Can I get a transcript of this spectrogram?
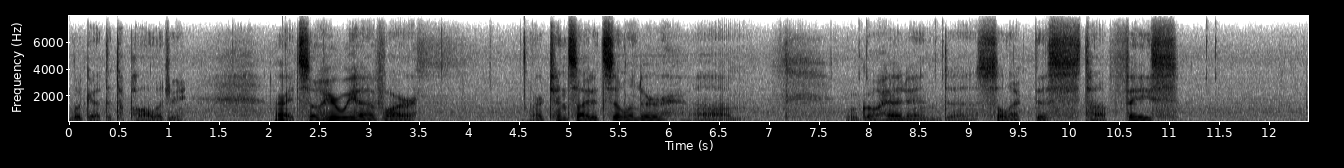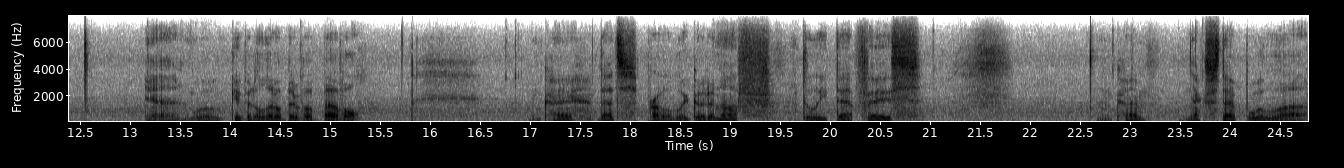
look at the topology. Alright, so here we have our our 10-sided cylinder. Um, we'll go ahead and uh, select this top face and we'll give it a little bit of a bevel. Okay, that's probably good enough. Delete that face. Okay, next step we'll uh,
